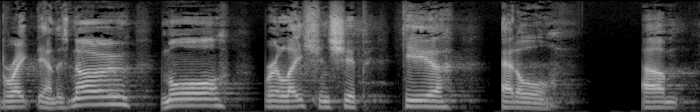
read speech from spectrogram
breakdown. There's no more relationship here at all. Um,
